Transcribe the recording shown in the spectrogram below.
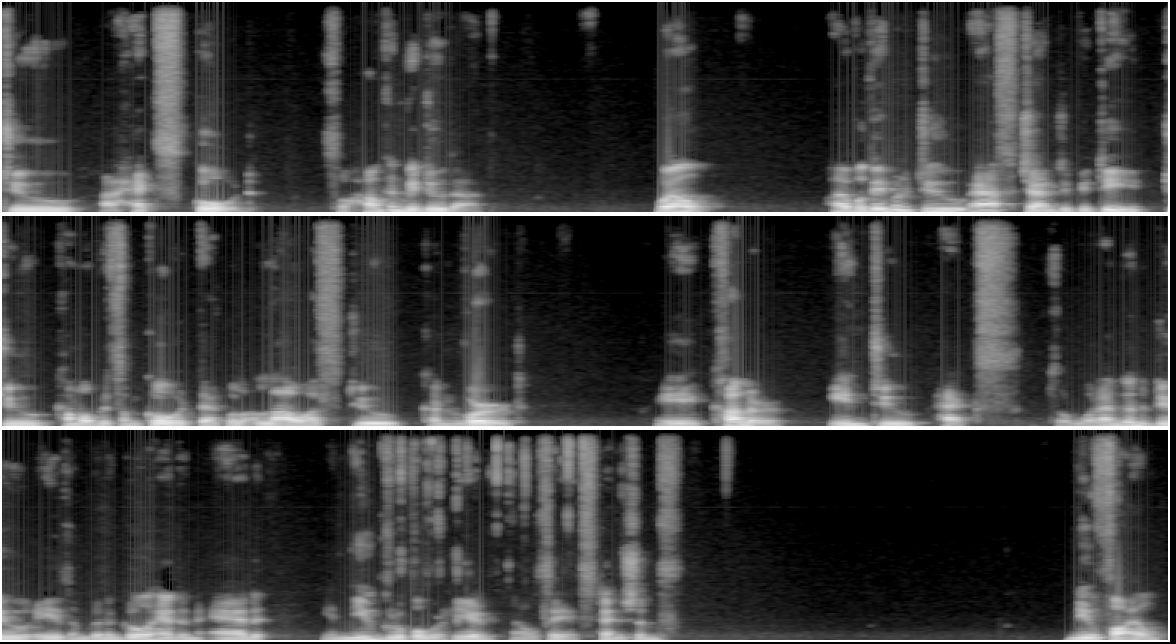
to a hex code. So how can we do that? Well, I was able to ask ChatGPT to come up with some code that will allow us to convert a color into hex. So what I'm going to do is I'm going to go ahead and add a new group over here. I'll say extensions, new file,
